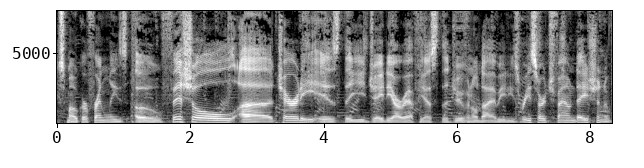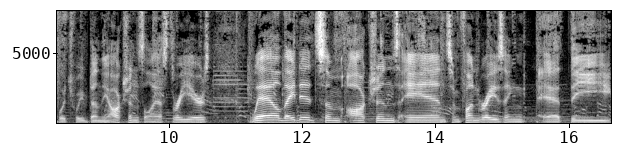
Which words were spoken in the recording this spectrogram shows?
Smoker Friendly's official uh, charity is the JDRF. Yes, the Juvenile Diabetes Research Foundation, of which we've done the auctions the last three years. Well, they did some auctions and some fundraising at the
